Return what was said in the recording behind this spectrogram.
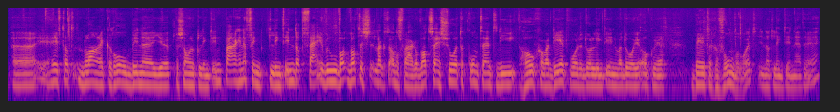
Eh, heeft dat een belangrijke rol binnen je persoonlijke LinkedIn-pagina? Vindt LinkedIn dat fijn? Wat is, laat ik het anders vragen. Wat zijn soorten content die hoog gewaardeerd worden door LinkedIn, waardoor je ook weer beter gevonden wordt in dat LinkedIn-netwerk?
